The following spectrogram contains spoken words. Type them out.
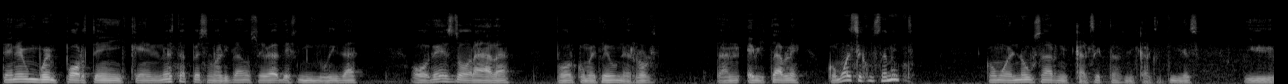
tener un buen porte y que nuestra personalidad no se vea disminuida o desdorada por cometer un error tan evitable como ese justamente, como el no usar ni calcetas ni calcetines y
